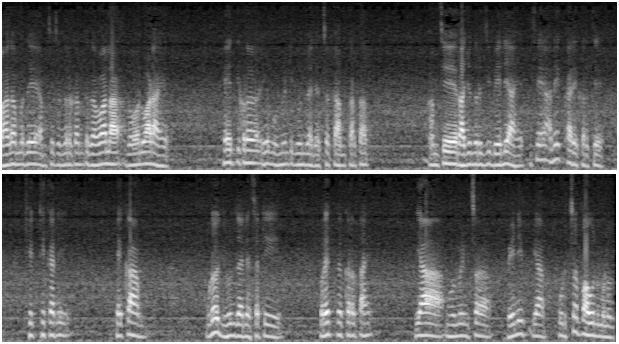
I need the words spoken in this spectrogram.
भागामध्ये आमचे चंद्रकांत गव्हाला गवलवाड आहेत. हे तिकडं हे मुवमेंट घेऊन जाण्याचं काम करतात. आमचे राजेंद्रजी बेले आहेत. असे अनेक कार्यकर्ते ठिकठिकाणी हे काम पुढं घेऊन जाण्यासाठी प्रयत्न करत आहे या मुवमेंटचं बेनिफ या पुढचं पाऊल म्हणून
